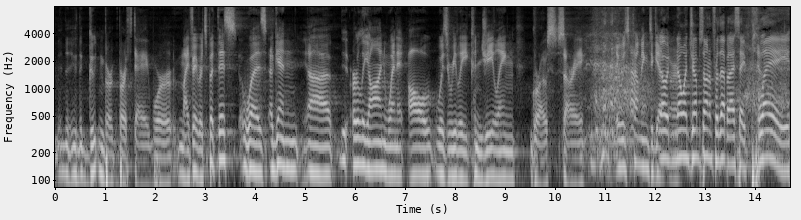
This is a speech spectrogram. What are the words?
the, the Guttenberg birthday were my favorites. But this was again uh, early on when it all was really congealing. Gross. Sorry, it was coming No, together. no one jumps on him for that, but I say play.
